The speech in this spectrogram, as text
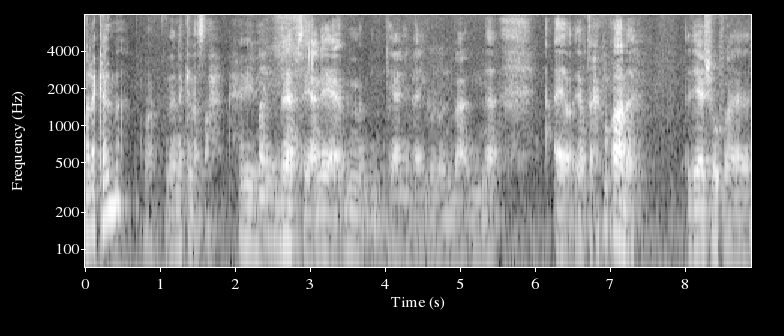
ولا كلمة؟ لأن كله صح. حبيبي طيب. بنفسي يعني يعني لا يقولون بعد إن يعطي حكم أنا اللي أشوفه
